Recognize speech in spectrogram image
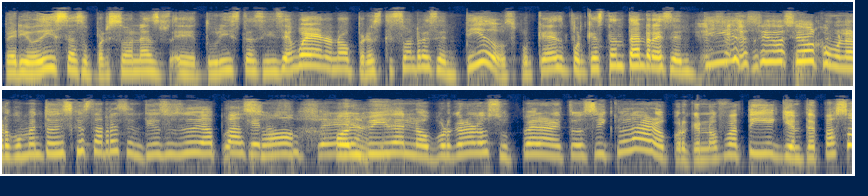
periodistas o personas eh, turistas y dicen, bueno, no, pero es que son resentidos, ¿por qué, ¿por qué están tan resentidos? Ese ha sido como el argumento, es que están resentidos, eso ya pasó, no olvídenlo, ¿por qué no lo superan? Entonces, sí, claro, porque no fue a ti quien te pasó.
